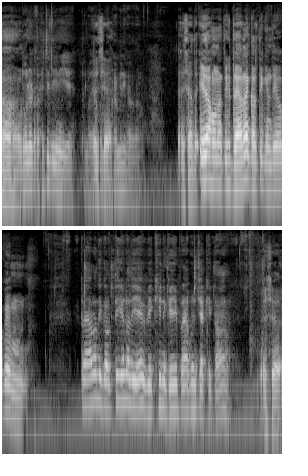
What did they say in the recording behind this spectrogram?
ਹਾਂ ਹਾਂ। 2 ਲੀਟਰ ਤਾਂ ਖਿੱਚਦੀ ਨਹੀਂ ਇਹ। ਅੱਛਾ। ਕੰਮ ਹੀ ਨਹੀਂ ਕਰਦਾ। ਅੱਛਾ ਤੇ ਇਹਦਾ ਹੁਣ ਤੁਸੀਂ ਡਰਾਈਵਰ ਨਾਲ ਗਲਤੀ ਗਿੰਦੇ ਹੋ ਕਿ ਡਰਾਈਵਰਾਂ ਦੀ ਗਲਤੀ ਉਹਨਾਂ ਦੀ ਇਹ ਵੇਖੀ ਨਹੀਂ ਗਈ ਪ੍ਰਾਈਸ ਨੂੰ ਚੈੱਕ ਕੀਤਾ। ਅੱਛਾ।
